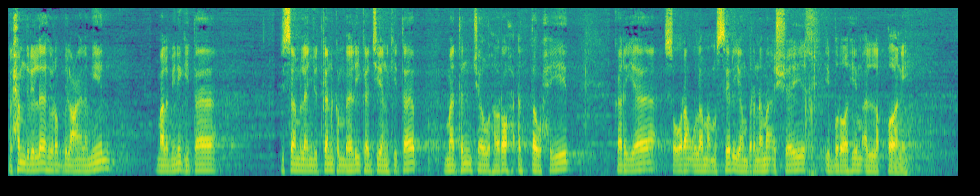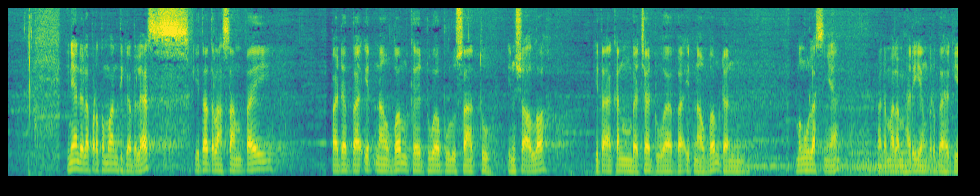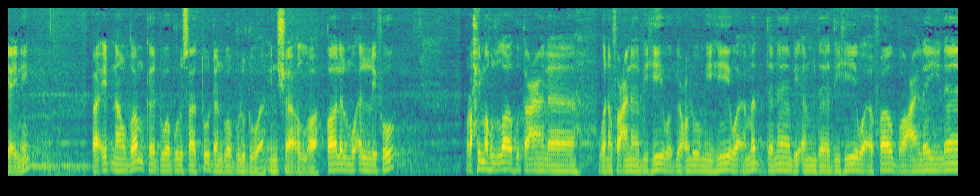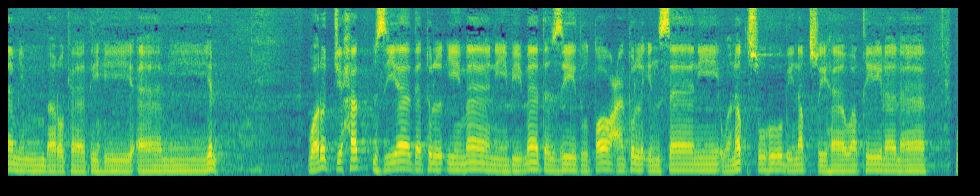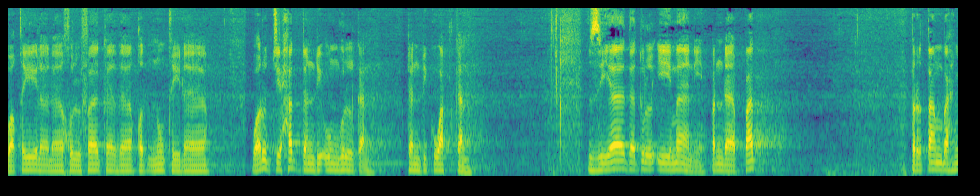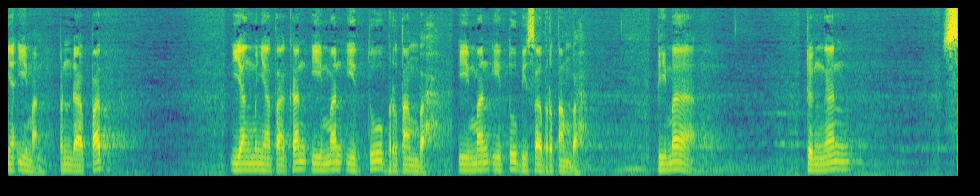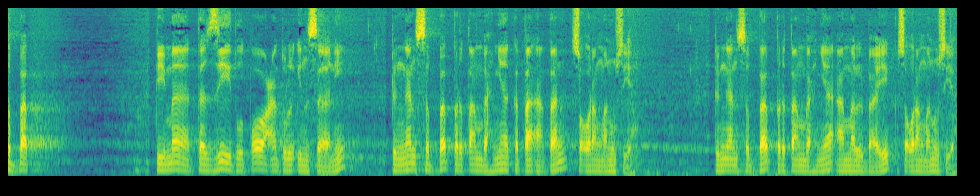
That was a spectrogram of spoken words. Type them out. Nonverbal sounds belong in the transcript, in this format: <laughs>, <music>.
Alhamdulillahirabbil Malam ini kita bisa melanjutkan kembali kajian kitab Matan Jauharah At-Tauhid karya seorang ulama Mesir yang bernama Syekh Ibrahim Al-Laqani. Ini adalah pertemuan 13. Kita telah sampai pada bait nazam ke-21. Insyaallah kita akan membaca dua bait nazam dan mengulasnya pada malam hari yang berbahagia ini bait nazam ke-21 dan 22 insyaallah qala al-muallifu rahimahullahu taala wa nafa'ana bihi wa bi'ulumihi wa amaddana bi amdadihi wa afadha alaina min barakatihi amin ورجحت زيادة الإيمان بما تزيد طاعة الإنسان ونقصه بنقصها وقيل لا وقيل لا خلف كذا قد نقل ورجحت dan diunggulkan dan dikuatkan ziyadatul imani pendapat bertambahnya iman pendapat yang menyatakan iman itu bertambah iman itu bisa bertambah bima dengan sebab bima tazidu ta'atul insani dengan sebab bertambahnya ketaatan seorang manusia. Dengan sebab bertambahnya amal baik seorang manusia.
